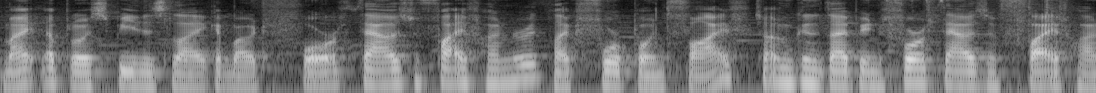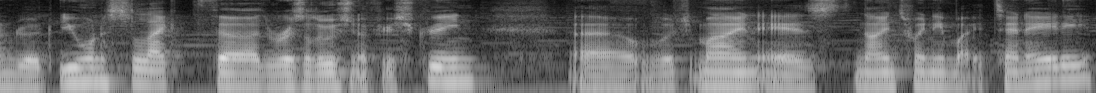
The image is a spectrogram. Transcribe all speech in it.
my upload speed is like about 4500 like 4.5 so I'm gonna type in 4500 you want to select the, the, resolution of your screen uh, which mine is 920 by 1080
